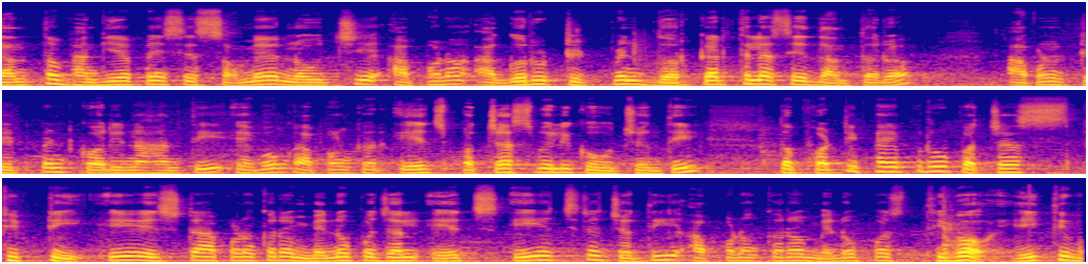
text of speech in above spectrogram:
দাঁত ভাঙ্গা সে সময় নেছে আপনার আগর ট্রিটমেন্ট দরকার লা সে দাঁতর আপনার ট্রিটমেন্ট করে না এবং আপনার এজ পচাশ বলে কুমার তো ফর্টি ফাইভ রু পচাশ ফিফটি এ এজটা আপনার মেনোপোজাল এজ এ এজরে যদি আপনার মেনোপোজ থাকব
